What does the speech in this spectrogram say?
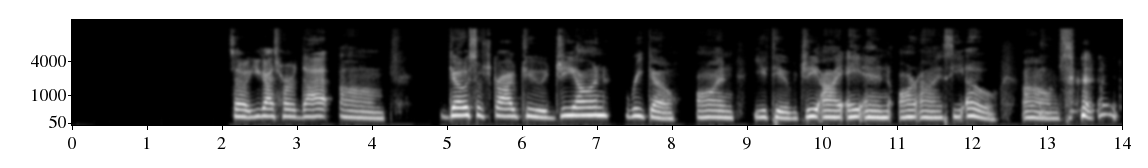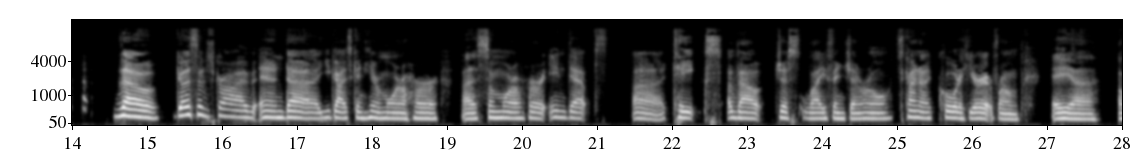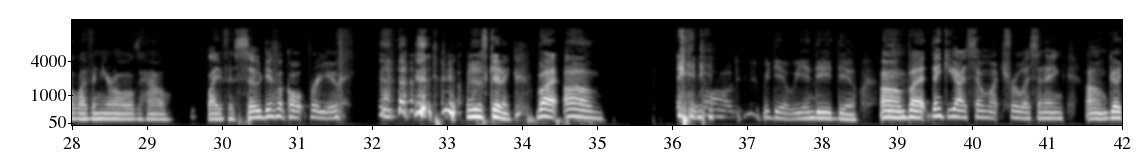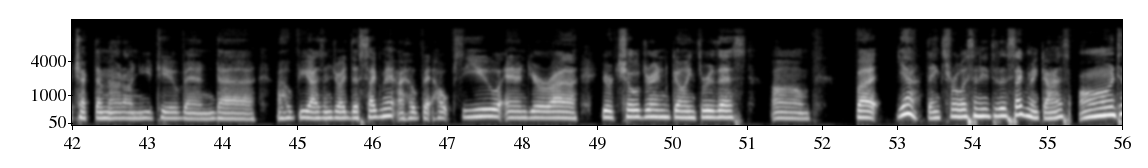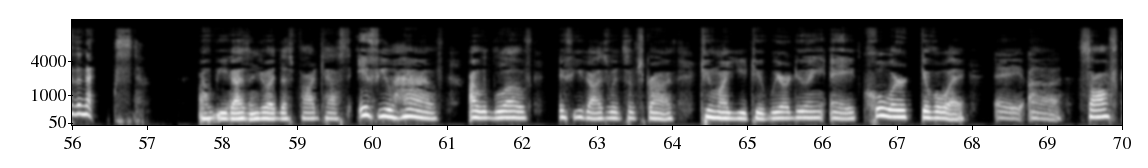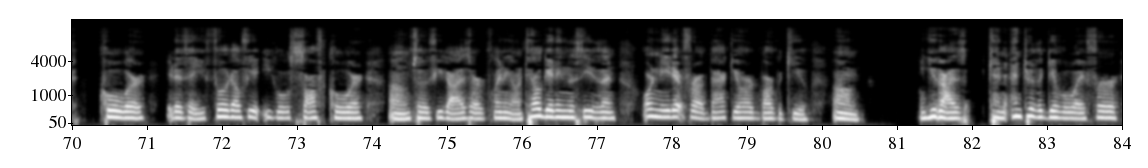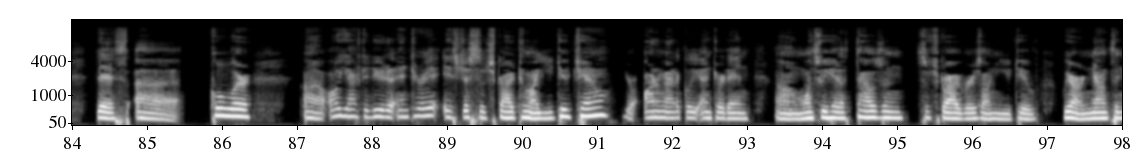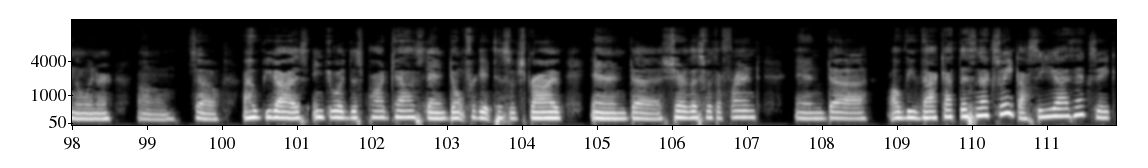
So you guys heard that. Um, go subscribe to Gian Rico on YouTube. G I A N R I C O. Um, so go subscribe and, uh, you guys can hear more of her, uh, some more of her in-depth, uh, takes about just life in general. It's kind of cool to hear it from a, uh, 11 year old, how life is so difficult for you. I'm just kidding. But um Dog. we do, we indeed do. Um but thank you guys so much for listening. Um go check them out on YouTube and uh I hope you guys enjoyed this segment. I hope it helps you and your uh your children going through this. Um but yeah, thanks for listening to this segment guys. On to the next. I hope you guys enjoyed this podcast. If you have, I would love if you guys would subscribe to my YouTube. We are doing a cooler giveaway, a uh, soft cooler. It is a Philadelphia Eagles soft cooler. Um, so if you guys are planning on tailgating this season or need it for a backyard barbecue, um, you guys can enter the giveaway for this uh cooler. Uh, all you have to do to enter it is just subscribe to my YouTube channel. You're automatically entered in. Um, once we hit a thousand subscribers on YouTube, we are announcing the winner. Um, so I hope you guys enjoyed this podcast and don't forget to subscribe and, uh, share this with a friend. And, uh, I'll be back at this next week. I'll see you guys next week.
